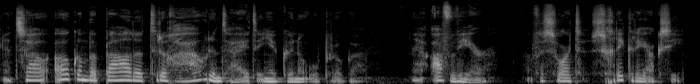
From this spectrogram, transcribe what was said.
Het zou ook een bepaalde terughoudendheid in je kunnen oproepen. Afweer of een soort schrikreactie.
